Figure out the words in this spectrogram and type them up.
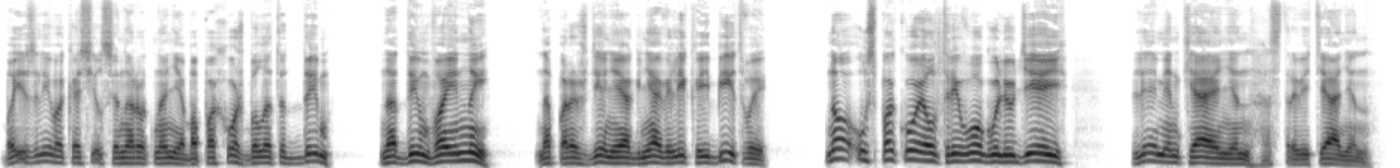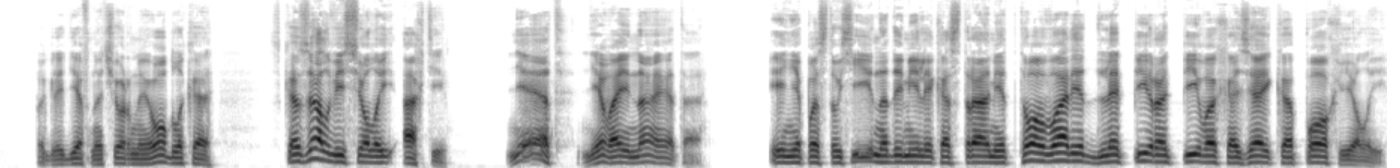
Боязливо косился народ на небо. Похож был этот дым на дым войны, на порождение огня великой битвы, но успокоил тревогу людей Леменкянин, островитянин. Поглядев на черное облако, сказал веселой Ахти, «Нет, не война это, и не пастухи надымили кострами, то варит для пира пива хозяйка Похьелы.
